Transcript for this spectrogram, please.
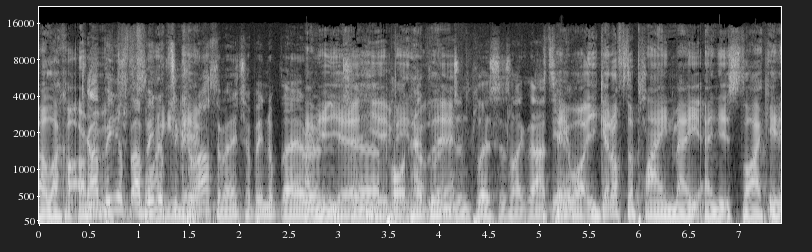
Uh, like I, I I've been up. I've been up to. Karratha, mate. I've been up there Have and you? Yeah, uh, yeah, Port been? Hedland and places like that. Tell yeah. you what, you get off the plane, mate, and it's like it,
